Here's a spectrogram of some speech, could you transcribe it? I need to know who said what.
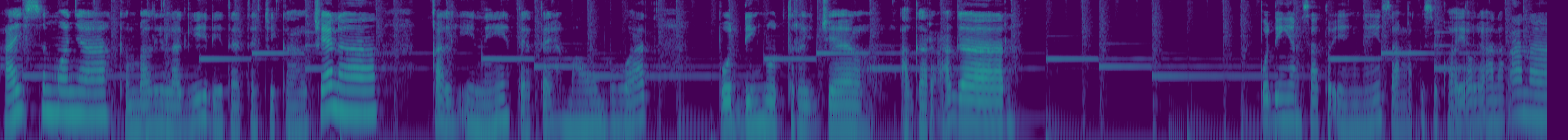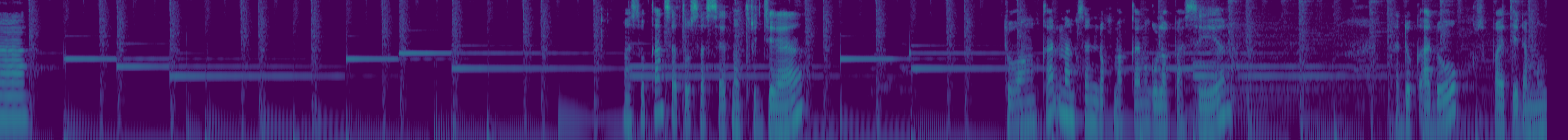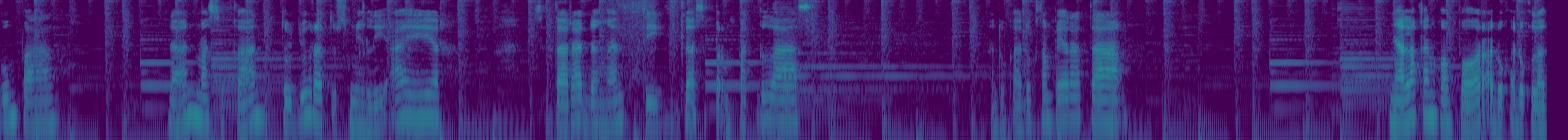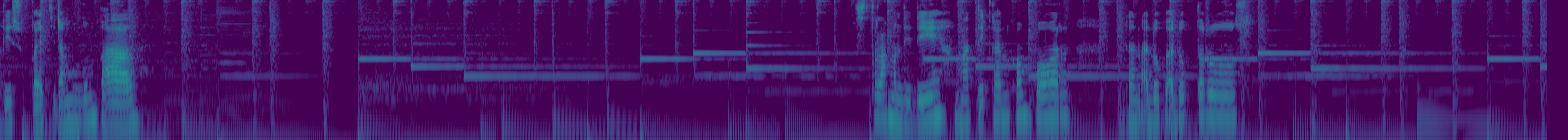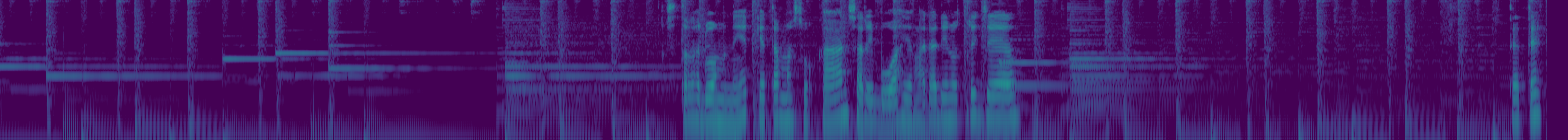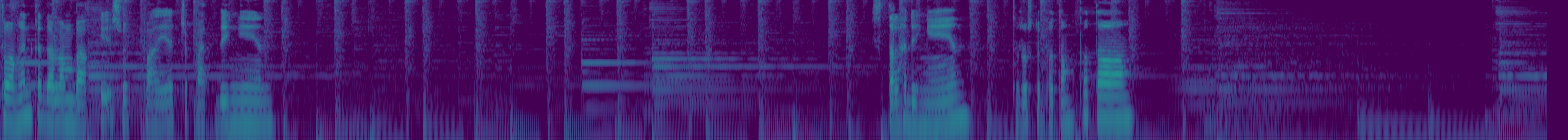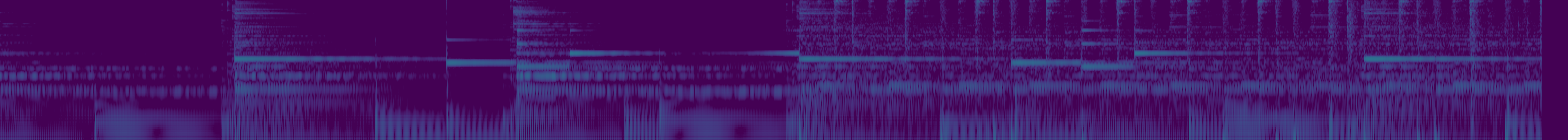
Speaker 1: Hai semuanya, kembali lagi di Teteh Cikal Channel. Kali ini Teteh mau buat puding Nutrijel agar-agar. Puding yang satu ini sangat disukai oleh anak-anak. Masukkan satu saset Nutrijel. Tuangkan 6 sendok makan gula pasir Aduk-aduk supaya tidak menggumpal. Dan masukkan 700 ml air setara dengan 3 seperempat gelas. Aduk-aduk sampai rata. Nyalakan kompor, aduk-aduk lagi supaya tidak menggumpal. Setelah mendidih, matikan kompor dan aduk-aduk terus. Setelah 2 menit, kita masukkan sari buah yang ada di Nutrijel. Teteh tuangin ke dalam baki supaya cepat dingin. Setelah dingin, terus dipotong-potong.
